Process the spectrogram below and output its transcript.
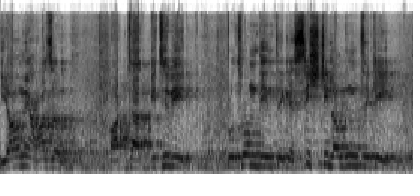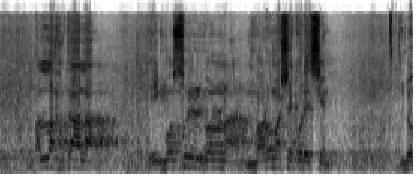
ইয়মে আজল অর্থাৎ পৃথিবীর প্রথম দিন থেকে সৃষ্টি লগ্ন থেকেই আল্লাহ তালা এই বছরের গণনা বারো মাসে করেছেন এবং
